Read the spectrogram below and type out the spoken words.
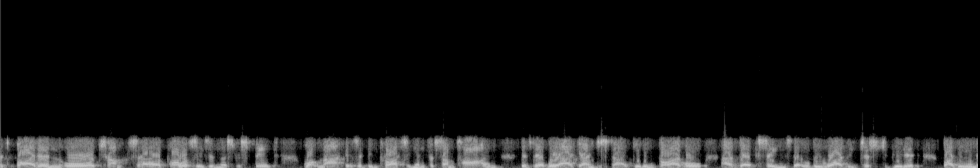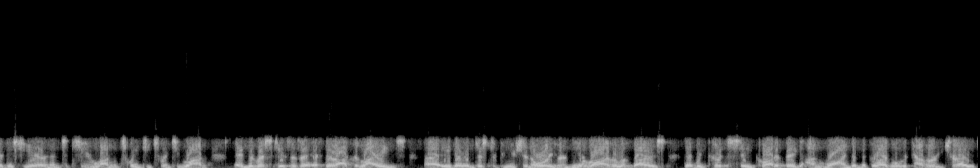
it's Biden or Trump's uh, policies in this respect. What markets have been pricing in for some time is that we are going to start getting viable uh, vaccines that will be widely distributed by the end of this year and into Q1 2021. And the risk is, is that if there are delays uh, either in distribution or even the arrival of those, that we could see quite a big unwind in the global recovery trade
